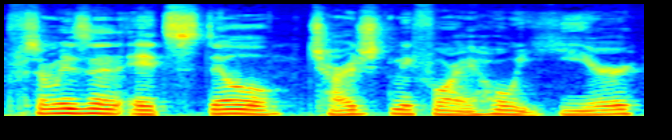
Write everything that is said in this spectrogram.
for some reason it still charged me for a whole year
